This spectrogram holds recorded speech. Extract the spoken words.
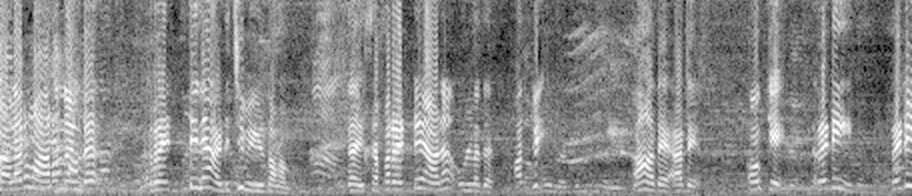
കളർ മാറുന്നുണ്ട്. റെഡിനെ അടിച്ച് വീഴ്ത്തണം ഗൈസ് അപ്പൊ ആണ് ഉള്ളത്. ആ അതെ അതെ. ഓക്കെ റെഡി റെഡി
